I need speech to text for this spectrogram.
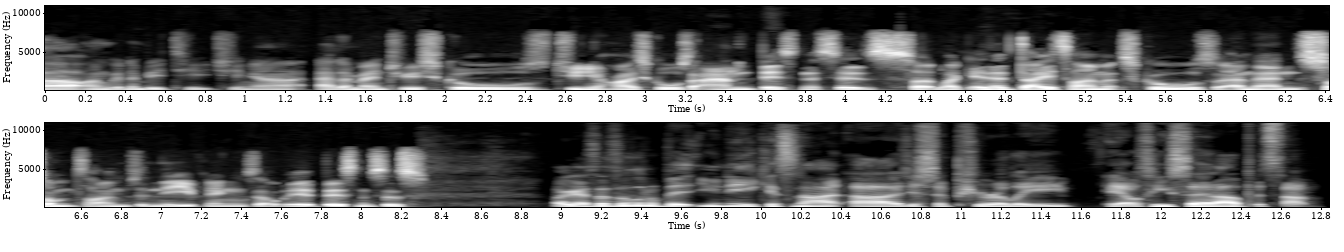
Uh, I'm going to be teaching at elementary schools, junior high schools, and businesses. So, like in the daytime at schools, and then sometimes in the evenings, I'll be at businesses. Okay, so that's a little bit unique. It's not uh, just a purely ALT setup. It's not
